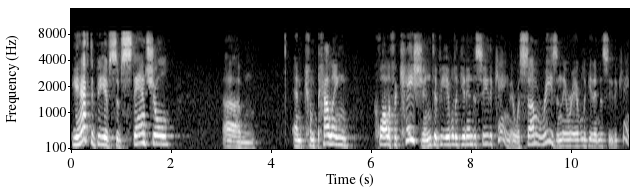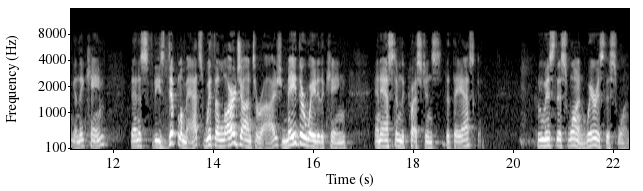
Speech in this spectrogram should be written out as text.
you have to be of substantial um, and compelling qualification to be able to get in to see the king. There was some reason they were able to get in to see the king. And they came then these diplomats with a large entourage made their way to the king and asked him the questions that they asked him. Who is this one? Where is this one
